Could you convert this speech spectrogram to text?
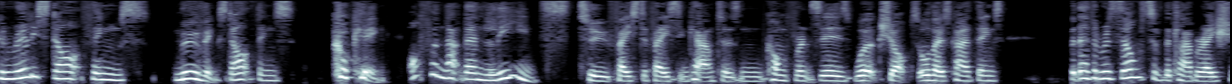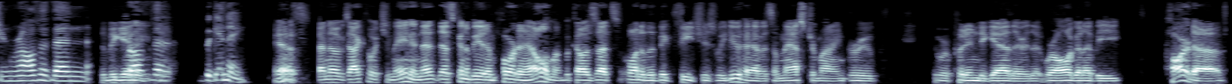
can really start things moving, start things cooking. Often that then leads to face-to-face encounters and conferences, workshops, all those kind of things. But they're the result of the collaboration rather than the beginning. Rather than beginning. Yes, I know exactly what you mean, and that, that's going to be an important element because that's one of the big features we do have as a mastermind group that we're putting together that we're all going to be part of.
